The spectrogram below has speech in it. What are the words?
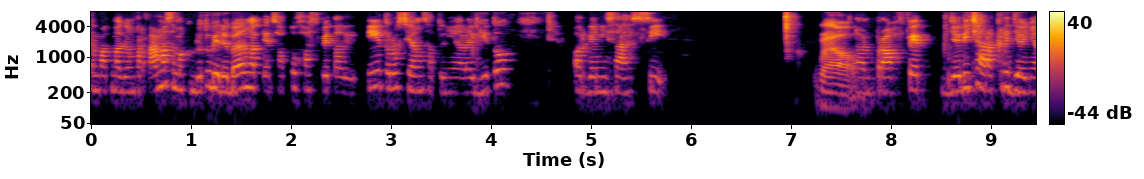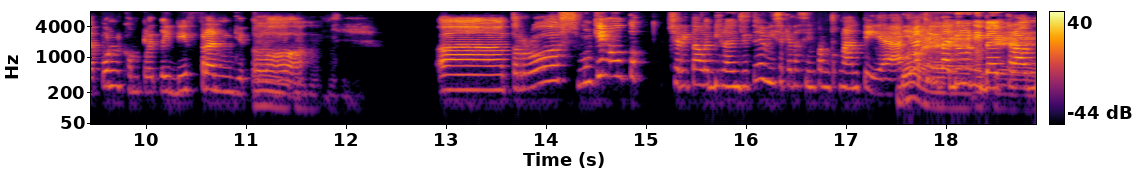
tempat magang pertama sama kedua tuh beda banget. Yang satu hospitality, terus yang satunya lagi tuh organisasi Well. non profit. Jadi cara kerjanya pun completely different gitu loh. Mhm, mhm. Eh, terus mungkin untuk cerita lebih lanjutnya bisa kita simpan untuk nanti ya. Boleh, kita cerita dulu nih oke. background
